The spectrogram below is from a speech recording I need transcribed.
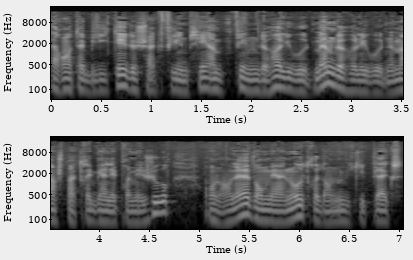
la rentabilité de chaque film. Si un film de Hollywood, même de Hollywood, ne marche pas très bien les premiers jours, on l'enlève, on met un autre dans le multiplex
